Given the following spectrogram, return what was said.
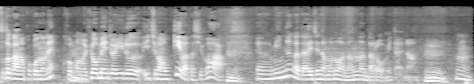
う外側のここのねここの表面上にいる一番大きい私は、えーみんなが大事なものは何なんだろうみたいな、うん。うん、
